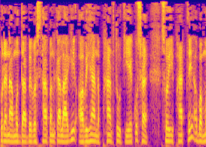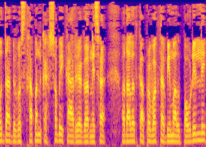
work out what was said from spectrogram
पुराना मुद्दा व्यवस्थापनका लागि अभियान फाँट तोकिएको छ। सोही फाँटले अब मुद्दा व्यवस्थापनका सबै कार्य गर्नेछ। अदालतका प्रवक्ता विमल पौडेलले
